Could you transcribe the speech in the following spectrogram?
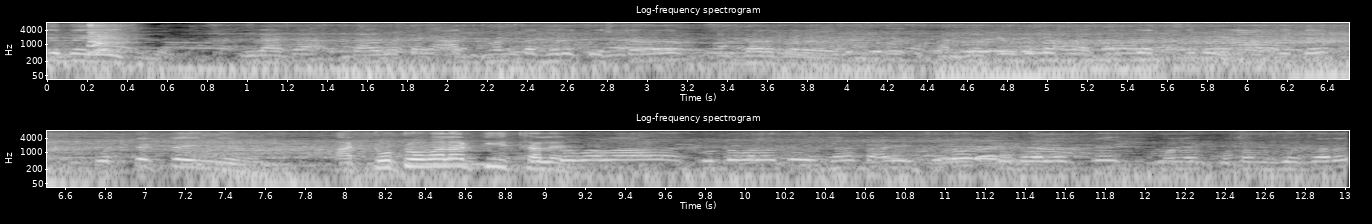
চেপে গিয়েছিল। ড্রাইভারটাকে আধ ঘণ্টা ধরে চেষ্টা করে উদ্ধার করা হয়েছে। আর যতগুলো প্যাসেঞ্জার ছিল বাসেতে প্রত্যেকটা ইঞ্জিন আর টোটোওয়ালার কি তাহলে? টোটোওয়ালা টোটোওয়ালা তো ওইখানে দাঁড়িয়ে টোটোওয়ালাকে মানে প্রথম ইয়ে করে।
